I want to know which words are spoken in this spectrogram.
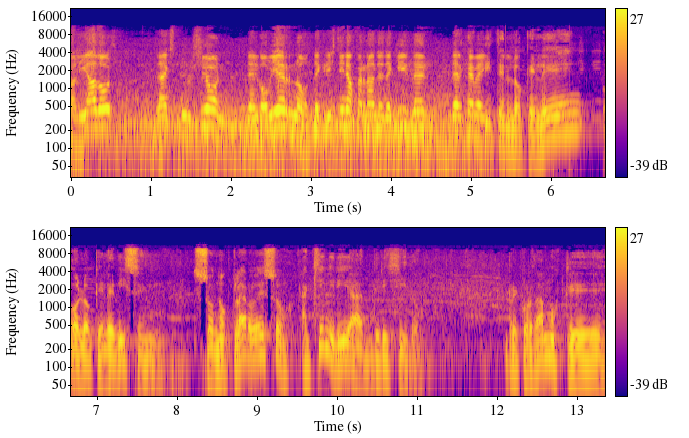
aliados la expulsión del gobierno de Cristina Fernández de Kirchner del G20. Repiten lo que leen o lo que le dicen. ¿Sonó claro eso? ¿A quién iría dirigido? Recordamos que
